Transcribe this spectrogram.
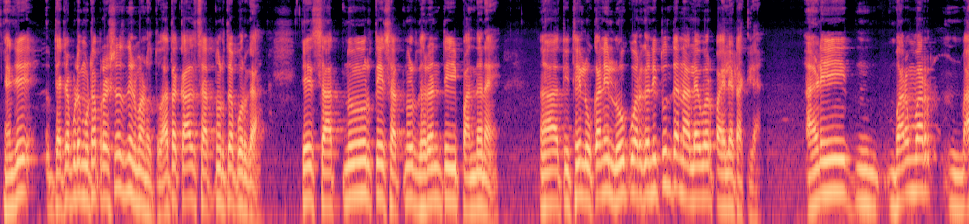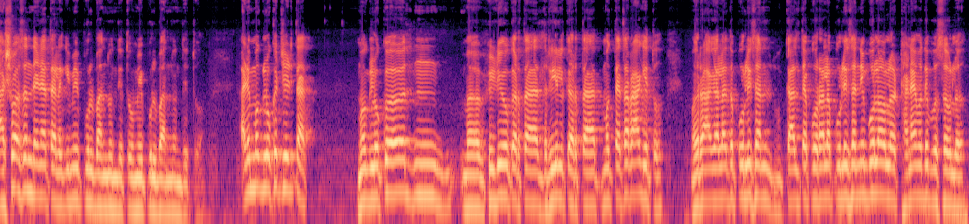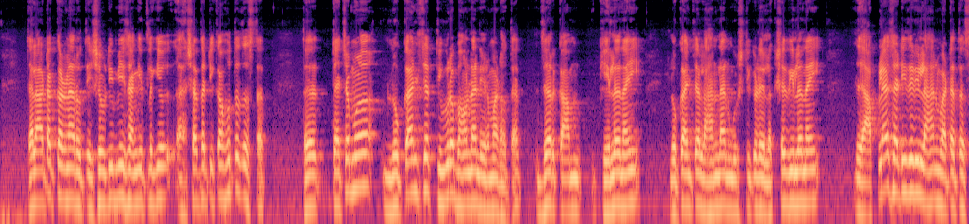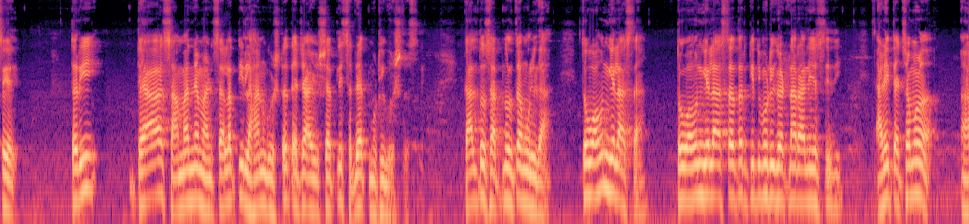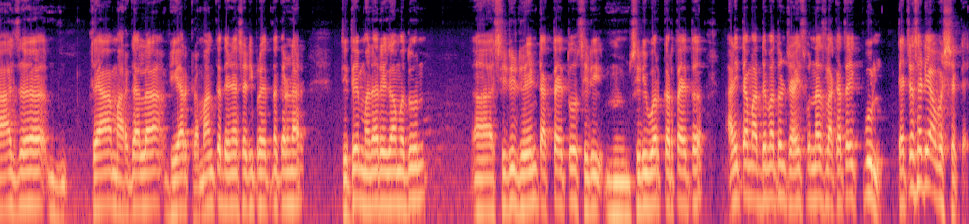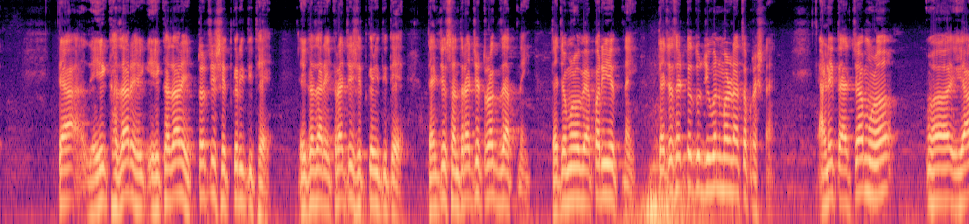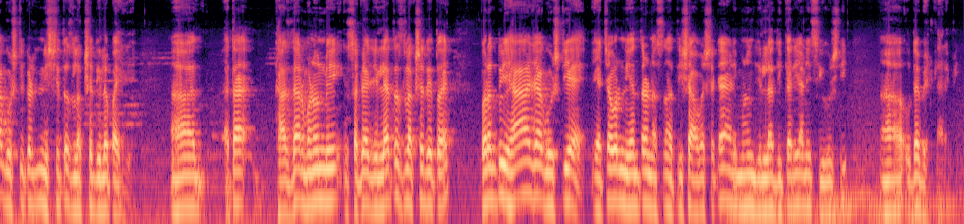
म्हणजे त्याच्यापुढे मोठा प्रश्नच निर्माण होतो. आता काल सातनूरचा पोरगा ते सातनूर ते सातनूर धरण ते पांदन आहे. तिथे लोकांनी लोकवर्गणीतून त्या नाल्यावर पायल्या टाकल्या. आणि वारंवार आश्वासन देण्यात आलं की मी पूल बांधून देतो मी पूल बांधून देतो. आणि मग लोक चिडतात. मग लोक व्हिडिओ करतात रील करतात मग त्याचा राग येतो. मग राग आला तर पोलिसां काल त्या पोराला पोलिसांनी बोलावलं ठाण्यामध्ये बसवलं. त्याला अटक करणार होते. शेवटी मी सांगितलं की अशा तर टीका होतच असतात. तर त्याच्यामुळं लोकांच्या तीव्र भावना निर्माण होतात. जर काम केलं नाही लोकांच्या लहान लहान गोष्टीकडे लक्ष दिलं नाही आपल्यासाठी जरी लहान वाटत असेल तरी त्या सामान्य माणसाला ती लहान गोष्ट त्याच्या आयुष्यातली सगळ्यात मोठी गोष्ट असते. काल तो सातनूरचा मुलगा तो वाहून गेला असता. तो वाहून गेला असता तर किती मोठी घटना राहिली असती ती. आणि त्याच्यामुळं आज त्या मार्गाला व्ही आर क्रमांक देण्यासाठी प्रयत्न करणार. तिथे मनरेगामधून सी डी ड्रेन टाकता येतो C D C D work करता येतं. आणि त्या माध्यमातून चाळीस पन्नास लाखाचा एक पूल त्याच्यासाठी आवश्यक आहे. त्या एक हजार हे एक हजार हेक्टरचे शेतकरी तिथे आहे. एक हजार एकराचे शेतकरी तिथे आहे. त्यांचे संत्र्याचे ट्रक जात नाही. त्याच्यामुळं व्यापारी येत नाही. त्याच्यासाठी तर तो जीवन मरणाचा प्रश्न आहे. आणि त्याच्यामुळं या गोष्टीकडे निश्चितच लक्ष दिलं पाहिजे. आता खासदार म्हणून मी सगळ्या जिल्ह्यातच लक्ष देतो आहे परंतु ह्या ज्या गोष्टी आहे याच्यावर नियंत्रण असणं अतिशय आवश्यक आहे. आणि म्हणून जिल्हाधिकारी आणि सी ओशी उद्या भेटणार आहे मी.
